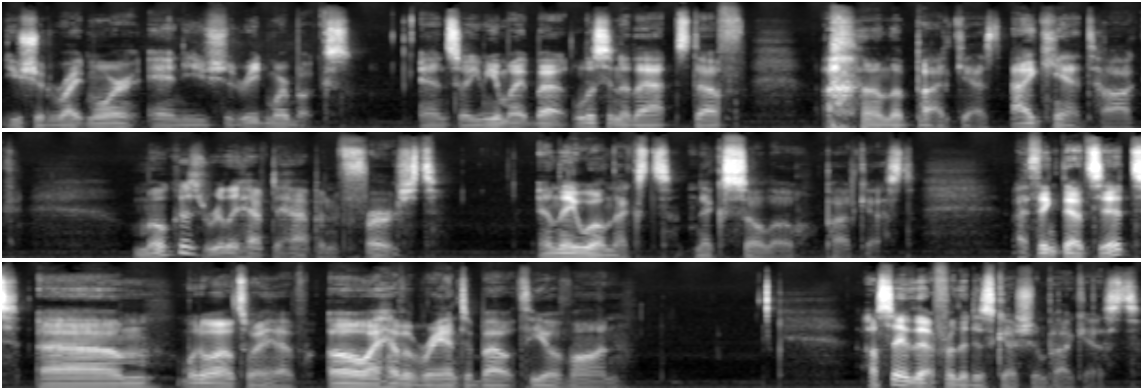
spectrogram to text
You should write more and you should read more books. And so you might listen to that stuff on the podcast. I can't talk. Mochas really have to happen first, and they will next next solo podcast. I think that's it. Um, what else do I have? Oh, I have a rant about Theo Von. I'll save that for the discussion podcast.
